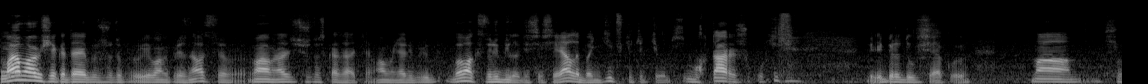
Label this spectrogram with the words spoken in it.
Мама вообще, когда я что-то я маме признался, мама, надо тебе что-то сказать. А мама меня любила, мама, кстати, любила эти все сериалы, бандитские, вот эти вот, Мухтары, Шукухи, белиберду всякую. Мам, что,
